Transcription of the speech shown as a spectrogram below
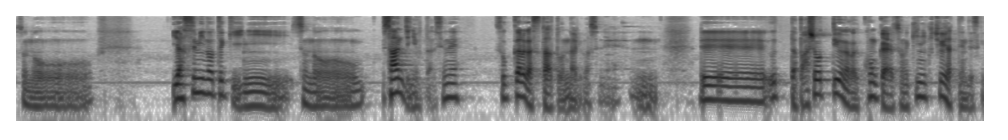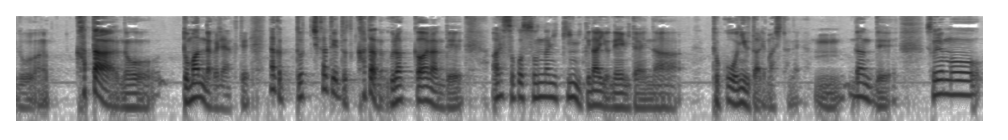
その、休みの時に、その、3時に打ったんですよね。そこからがスタートになりますね。うん。で、打った場所っていうのが、今回はその筋肉注射って言うんですけど、あの肩のど真ん中じゃなくて、なんかどっちかというと肩の裏側なんで、あれそこそんなに筋肉ないよね、みたいなところに打たれましたね。うん。なんで、それも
